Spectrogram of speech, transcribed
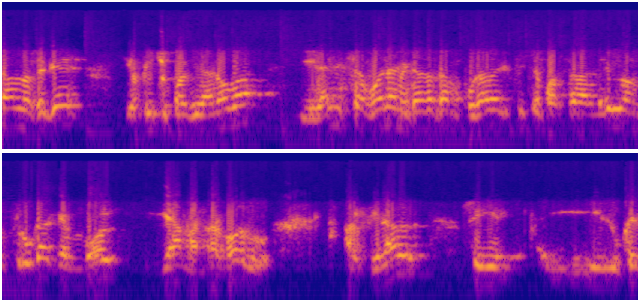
tal, no sé què, jo fitxo per Vilanova, i l'any següent, a meitat de temporada, ell fitxa per Sant Andreu, em truca que em vol, ja me'n recordo. Al final, o sigui, i, i el que,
